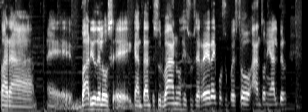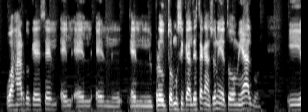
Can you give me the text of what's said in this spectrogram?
para eh, varios de los eh, cantantes urbanos, Jesús Herrera y por supuesto Anthony Albert Guajardo, que es el, el, el, el, productor musical de esta canción y de todo mi álbum. Y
